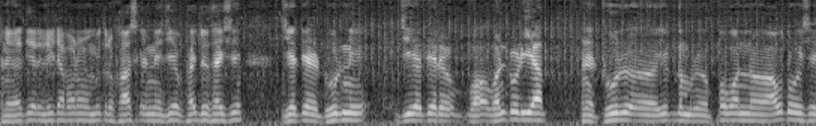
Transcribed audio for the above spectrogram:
અને અત્યારે લીટા પાડવામાં મિત્રો ખાસ કરીને જે ફાયદો થાય છે, જે અત્યારે ઢૂરની, જે અત્યારે વંટોળિયા અને ઢૂર એકદમ પવન આવતો હોય છે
